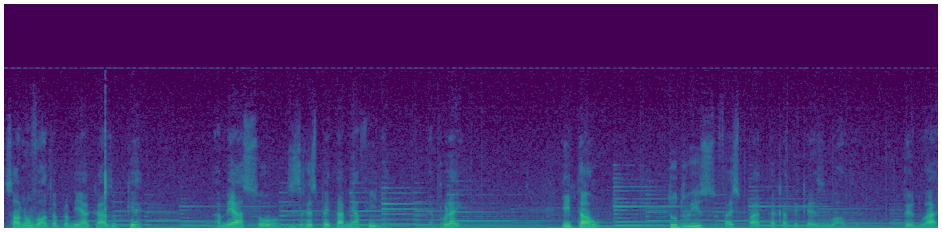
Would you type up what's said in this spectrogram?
Só não volta para minha casa porque ameaçou desrespeitar minha filha. É por aí. Então, tudo isso faz parte da catequese do Walter. Perdoar,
